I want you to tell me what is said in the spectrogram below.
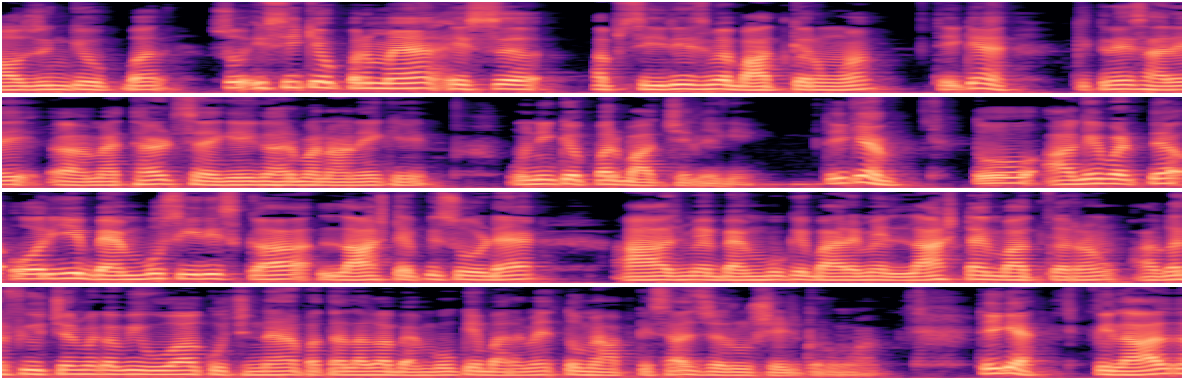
हाउसिंग के ऊपर? सो इसी के ऊपर मैं इस अब सीरीज़ में बात करूँगा, ठीक है? कितने सारे मेथड्स हैगे घर बनाने के, उन्हीं के ऊपर बात चलेगी, ठीक है? तो आगे बढ़ते हैं और ये बैम्बू सीरीज़ का लास्ट एपिसोड है। आज मैं बैम्बू के बारे में लास्ट टाइम बात कर रहा हूँ। अगर फ्यूचर में कभी हुआ, कुछ नया पता लगा बैम्बू के बारे में तो मैं आपके साथ ज़रूर शेयर करूँगा। ठीक है? फ़िलहाल,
